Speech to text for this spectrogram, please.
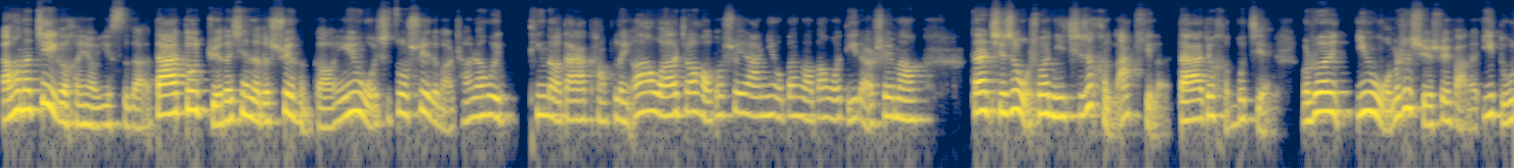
然后呢，这个很有意思的，大家都觉得现在的税很高，因为我是做税的嘛，常常会听到大家 complain 啊，我要交好多税啊，你有办法帮我抵点税吗？但其实我说你其实很 lucky 了，大家就很不解。我说，因为我们是学税法的，一读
